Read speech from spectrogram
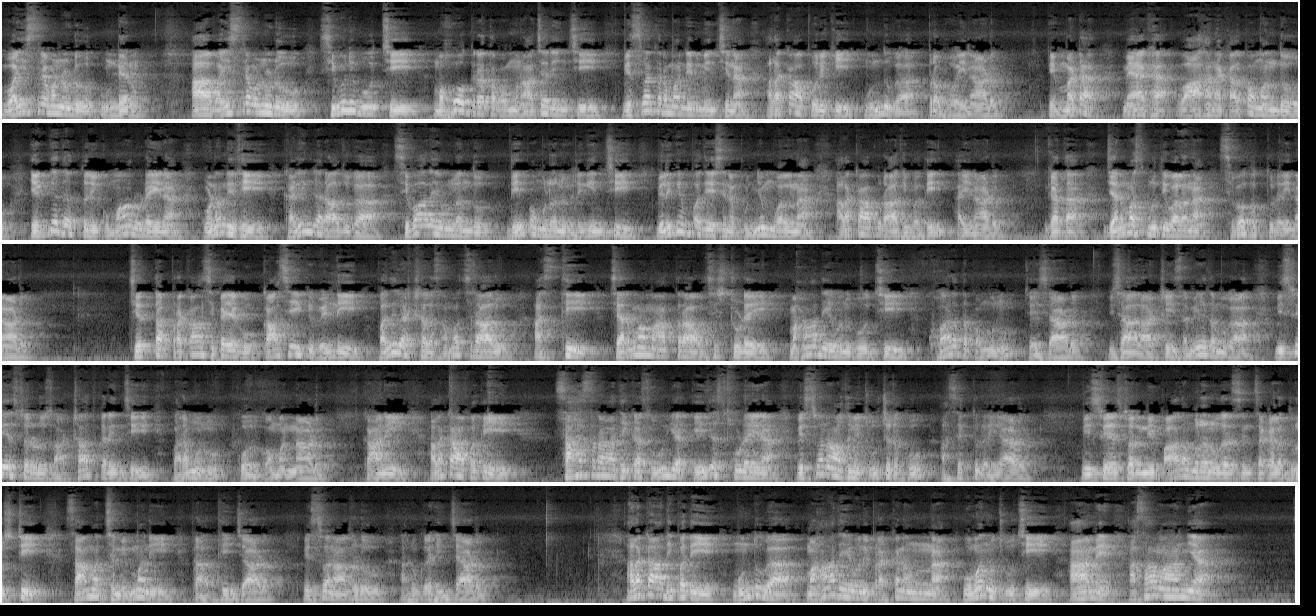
వైశ్రవణుడు ఉండెను. ఆ వైశ్రవణుడు శివుని గూర్చి మహోగ్రతపమునాచరించి విశ్వకర్మ నిర్మించిన అలకాపురికి ముందుగా ప్రభు అయినాడు. పిమ్మట మేఘ వాహన కల్పమందు యజ్ఞదత్తుని కుమారుడైన గుణనిధి కళింగరాజుగా శివాలయములందు దీపములను వెలిగించి వెలిగింపజేసిన పుణ్యం వలన అలకాపురాధిపతి అయినాడు. గత జన్మస్మృతి వలన శివభక్తుడైనాడు. చిత్త ప్రకాశికయగు కాశీకి వెళ్ళి పది లక్షల సంవత్సరాలు అస్థి చర్మమాత్ర వశిష్ఠుడై మహాదేవుని గూర్చి ఘోరతపమును చేశాడు. విశాలాక్షి సమేతముగా విశ్వేశ్వరుడు సాక్షాత్కరించి పరమును కోరుకోమన్నాడు. కాని అలకాపతి సహస్రాధిక సూర్య తేజస్కుడైన విశ్వనాథుని చూచుటకు అశక్తుడయ్యాడు విశ్వేశ్వరుని పాదములను దర్శించగల దృష్టి సామర్థ్యమిమ్మని ప్రార్థించాడు. విశ్వనాథుడు అనుగ్రహించాడు. అలకాధిపతి ముందుగా మహాదేవుని ప్రక్కన ఉన్న ఉమను చూచి ఆమె అసామాన్య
